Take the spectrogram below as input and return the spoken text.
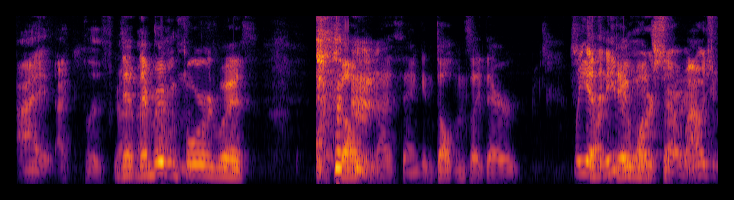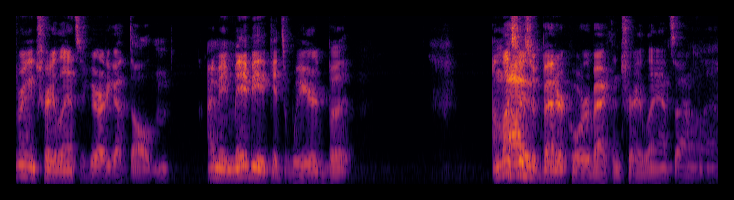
I I completely forgot. They're, they're moving forward with Dalton, I think, and Dalton's like their Well, yeah, then even more so. starter. Why would you bring in Trey Lance if you already got Dalton? I mean, maybe it gets weird, but unless there's a better quarterback than Trey Lance, I don't know.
